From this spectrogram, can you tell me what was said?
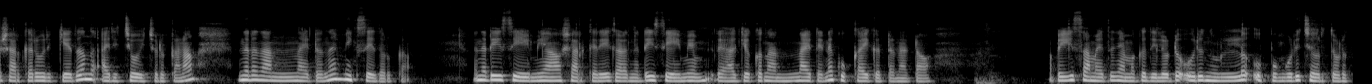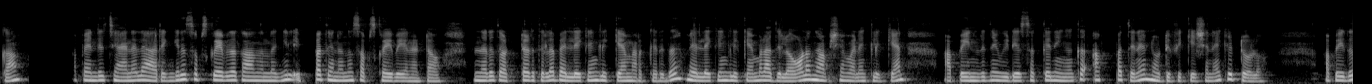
ശർക്കര ഉരുക്കിയത് അരിച്ച് ഒഴിച്ചു കൊടുക്കണം എന്നിട്ട് നന്നായിട്ടൊന്ന് മിക്സ് ചെയ്ത് കൊടുക്കാം എന്നിട്ട് ഈ സേമിയ ആ ശർക്കരയിൽ കിടന്നിട്ട് ഈ സേമിയം രാഗിയൊക്കെ നന്നായിട്ട് തന്നെ കുക്കായി കിട്ടണം കേട്ടോ അപ്പോൾ ഈ സമയത്ത് നമുക്ക് ഇതിലോട്ട് ഒരു നുള്ള് ഉപ്പും കൂടി ചേർത്ത് കൊടുക്കാം. അപ്പോൾ എന്റെ ചാനൽ ആരെങ്കിലും സബ്സ്ക്രൈബ് ചെയ്ത് കാണുന്നുണ്ടെങ്കിൽ ഇപ്പം തന്നെ ഒന്ന് സബ്സ്ക്രൈബ് ചെയ്യണം കേട്ടോ എന്നിട്ട് തൊട്ടടുത്തുള്ള ബെല്ലൈക്കൻ ക്ലിക്ക് ചെയ്യാൻ മറക്കരുത്. ബെല്ലൈക്കൻ ക്ലിക്ക് ചെയ്യുമ്പോൾ അതിലോളം ഓപ്ഷൻ വേണം ക്ലിക്ക് ചെയ്യാൻ. അപ്പോൾ ഇന്നിടുന്ന വീഡിയോസൊക്കെ നിങ്ങൾക്ക് അപ്പം തന്നെ നോട്ടിഫിക്കേഷനായി കിട്ടുള്ളൂ. അപ്പോൾ ഇത്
